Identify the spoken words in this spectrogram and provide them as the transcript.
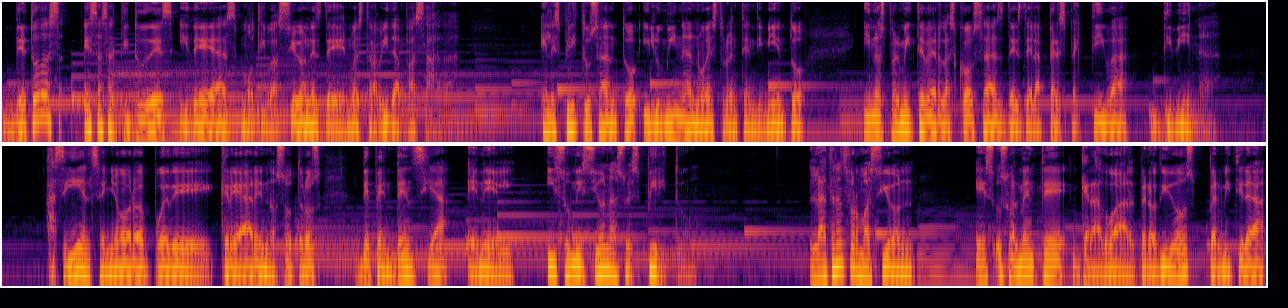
de todas esas actitudes, ideas, motivaciones de nuestra vida pasada. El Espíritu Santo ilumina nuestro entendimiento y nos permite ver las cosas desde la perspectiva divina. Así el Señor puede crear en nosotros dependencia en Él y sumisión a su Espíritu. La transformación es usualmente gradual, pero Dios permitirá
